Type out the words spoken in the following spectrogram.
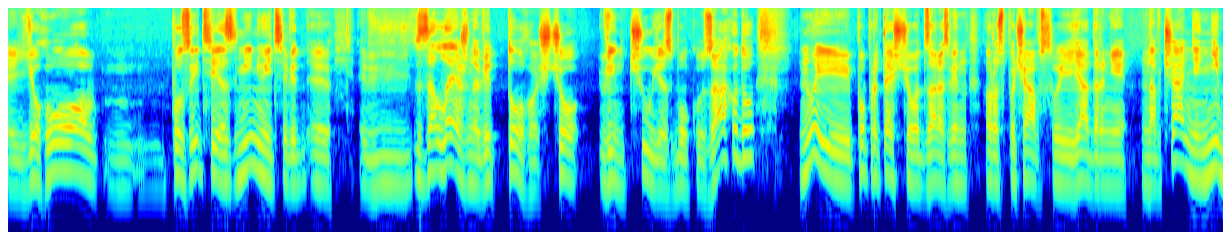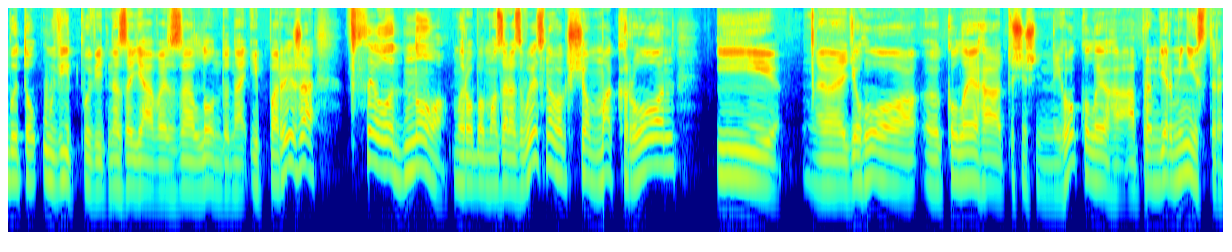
Його позиція змінюється від е, залежно від того, що він чує з боку заходу. Ну і попри те, що от зараз він розпочав свої ядерні навчання, нібито у відповідь на заяви з Лондона і Парижа, все одно ми робимо зараз висновок, що Макрон і е, його е, колега, точніше, не його колега, а прем'єр-міністр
